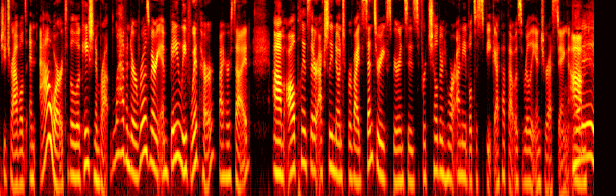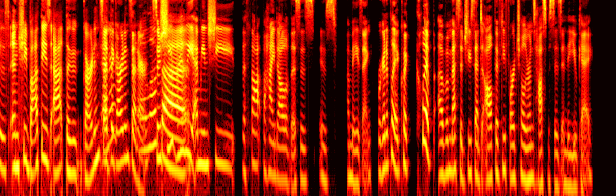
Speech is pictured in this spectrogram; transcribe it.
She traveled an hour to the location and brought lavender, rosemary, and bay leaf with her by her side. Um, all plants that are actually known to provide sensory experiences for children who are unable to speak. I thought that was really interesting. Um, it is. And she bought these at the garden center. at the garden center. I love so that. she really, I mean, she the thought behind all of this is is amazing. We're going to play a quick clip of a message she sent to all 54 children's hospices in the UK.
